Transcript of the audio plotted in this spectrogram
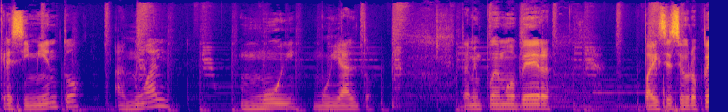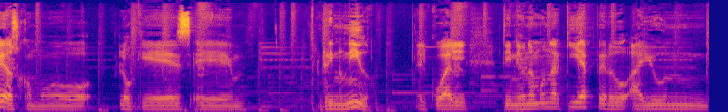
crecimiento anual muy, muy alto. También podemos ver países europeos como lo que es eh, Reino Unido el cual tiene una monarquía, pero hay un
